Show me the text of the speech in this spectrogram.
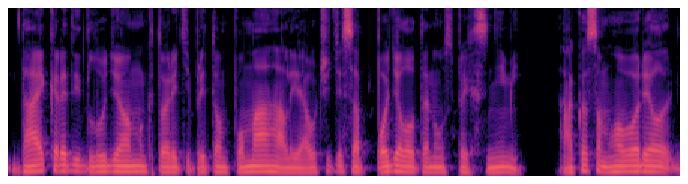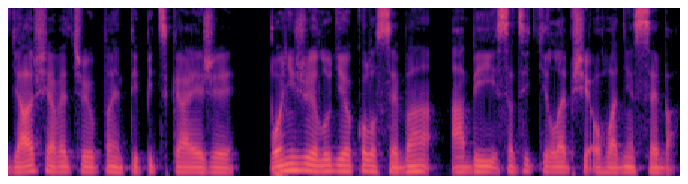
daj kredit ľuďom, ktorí ti pri tom pomáhali a určite sa podelo ten úspech s nimi. A ako som hovoril, ďalšia vec, čo je úplne typická, je, že ponižuje ľudí okolo seba, aby sa cítil lepšie ohľadne seba.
